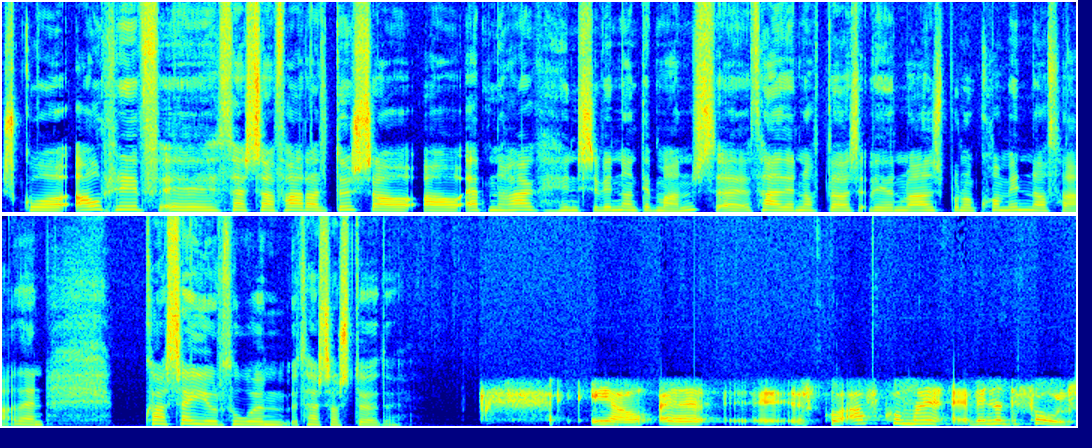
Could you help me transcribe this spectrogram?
sko áhrif uh, þessa faraldus á, á efnahag hins vinnandi manns, það er náttúrulega, við erum aðeins búin að koma inn á það, en hvað segjur þú um þessa stöðu? Já, sko afkoma vinnandi fólks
